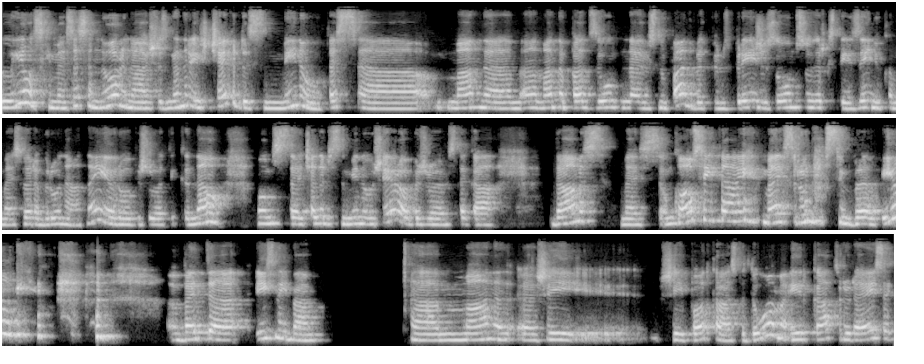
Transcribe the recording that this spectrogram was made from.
Lieliski, mēs esam norunājuši gandrīz 40 minūtes. Man, mana pat Zoom, nevis nu pat, bet pirms brīža Zooms uzrakstīja ziņu, ka mēs varam runāt neierobežoti, ka nav mums 40 minūšu ierobežojums. Dāmas mēs, un klausītāji, mēs runāsim vēl ilgi. bet īsnībā mana šī, šī podkāsta doma ir katru reizi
